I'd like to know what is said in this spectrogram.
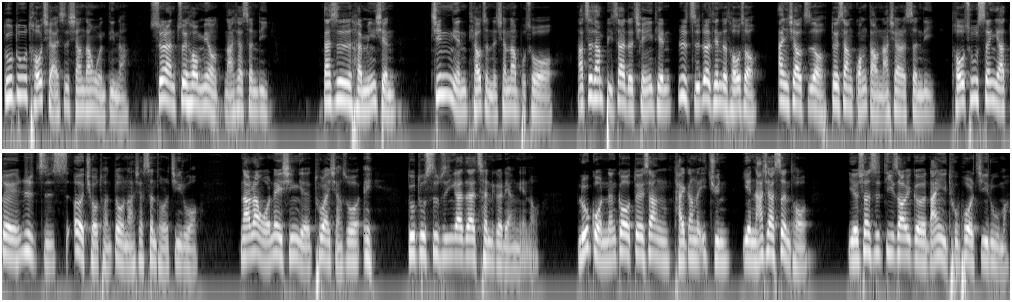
嘟嘟投起来是相当稳定啊。虽然最后没有拿下胜利，但是很明显今年调整的相当不错哦。那这场比赛的前一天，日职乐天的投手暗笑之后对上广岛拿下了胜利，投出生涯对日职十二球团都有拿下胜投的记录哦。那让我内心也突然想说，哎，嘟嘟是不是应该再撑个两年哦？如果能够对上台钢的一军也拿下胜投。也算是缔造一个难以突破的记录嘛。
